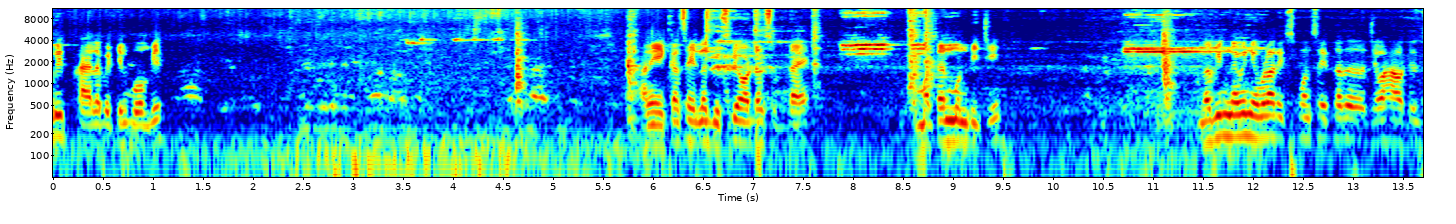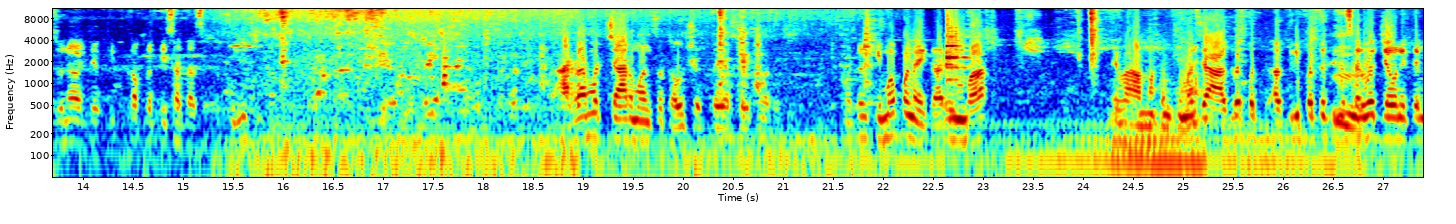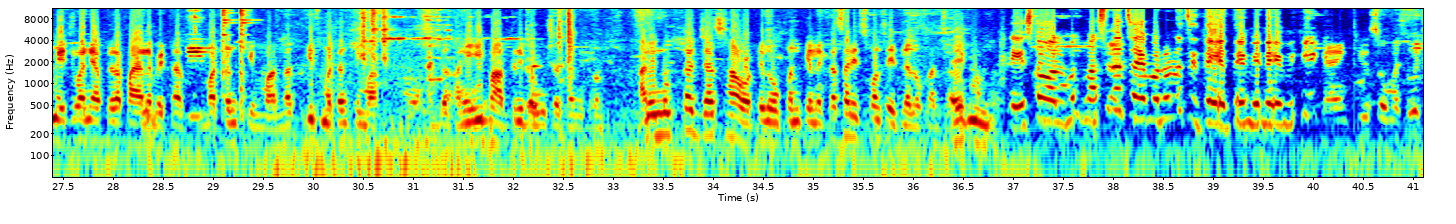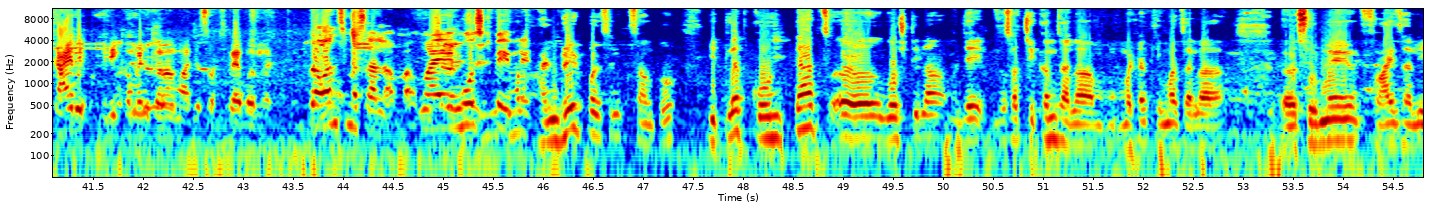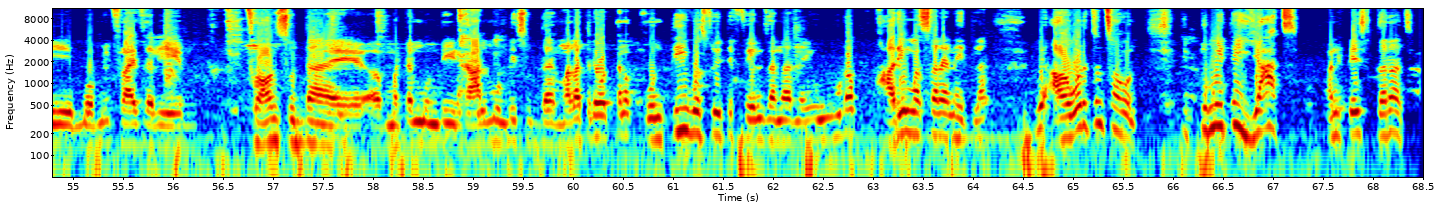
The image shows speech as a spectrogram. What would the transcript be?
कुरकुरीत खायला भेटेल बोंबील. आणि एका साईडला दुसरी ऑर्डर सुद्धा आहे. मटन मुंडीची. नवीन नवीन एवढा रिस्पॉन्स आहे तर जेव्हा हा हॉटेल जुन्या हॉटेल तितका प्रतिसाद असेल. तर तुम्ही आरामात चार माणसं खाऊ शकता या प्लेटमध्ये मटन किमा पण आहे का? अरे वा. हे पहा मटन किमा म्हणजे आगरी पद्धतीचं सर्वच जेवण इथे मेजवानी आपल्याला पाहायला भेटणार. मटन किमा नक्कीच मटन किमा आणि ही भाकरी बघू शकता मित्रांनो. आणि नुकताच जस्ट हा हॉटेल ओपन केलंय. कसा रिस्पॉन्स आहे इथल्या लोकांचा? एक नंबर. टेस्ट ऑलमोस्ट मस्तच आहे म्हणूनच इथे येते मी नेहमी. थँक्यू सो मच तुम्ही काय रिकमेंड कराल माझ्या सबस्क्रायबरला prawns masala my most favourite hundred percent सांगतो इथल्या कोणत्याच गोष्टीला म्हणजे जसा चिकन झाला मटन किमा झाला अं, सुरमई फ्राय झाली बोंबील फ्राय झाली प्रॉन्स सुद्धा आहे मटन मुंडी दाल मुंडी सुद्धा आहे. मला तरी वाटतं ना कोणतीही वस्तू इथे फेल जाणार नाही. एवढा भारी मसाला आहे ना इथला. मी आवर्जून सांगून की तुम्ही इथे याच आणि टेस्ट कराच.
